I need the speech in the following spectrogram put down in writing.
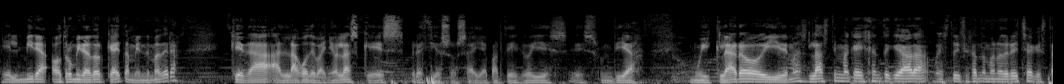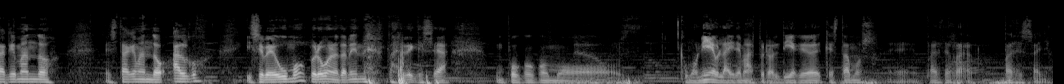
el mira, otro mirador que hay también de madera que da al lago de Bañolas que es precioso. O sea, y aparte de que hoy es, es, un día muy claro y demás, lástima que hay gente que ahora me estoy fijando mano derecha que está quemando, está quemando algo y se ve humo, pero bueno, también parece que sea un poco como como niebla y demás, pero el día que, estamos eh, parece raro, parece extraño.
